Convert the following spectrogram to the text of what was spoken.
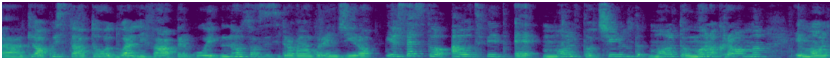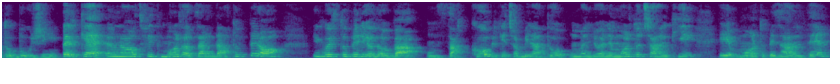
uh, che ho acquistato due anni fa per cui non so se si trovano ancora in giro. Il sesto outfit è molto chilled molto monochrome e molto bougie perché è un outfit molto azzardato però in questo periodo va un sacco perché ci ho abbinato un maglione molto chunky e molto pesante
